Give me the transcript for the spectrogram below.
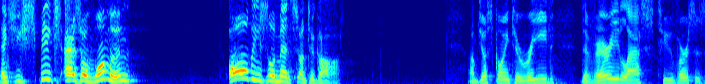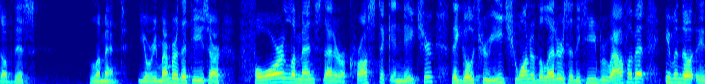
And she speaks as a woman all these laments unto God. I'm just going to read the very last two verses of this lament. You'll remember that these are four laments that are acrostic in nature. They go through each one of the letters of the Hebrew alphabet, even though eh,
